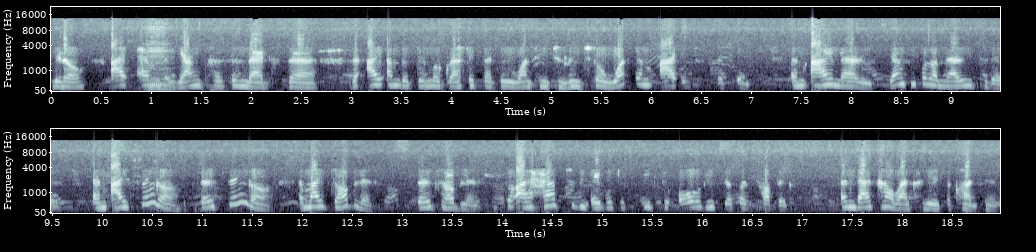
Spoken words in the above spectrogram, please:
You know, I am the hmm. young person that's the, the I am the demographic that they're wanting to reach. So what am I interested in? Am I married? Young people are married today. Am I single? They're single. Am I jobless? They're jobless. So I have to be able to speak to all these different topics. And that's how I create the content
